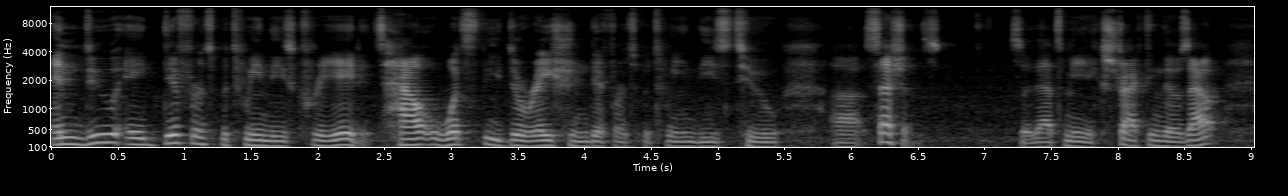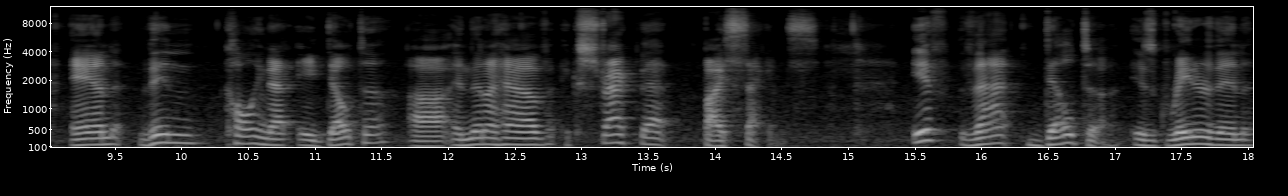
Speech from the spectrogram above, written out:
and do a difference between these createds. How, what's the duration difference between these two uh, sessions? So that's me extracting those out and then calling that a delta. Uh, and then I have extract that by seconds. If that delta is greater than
